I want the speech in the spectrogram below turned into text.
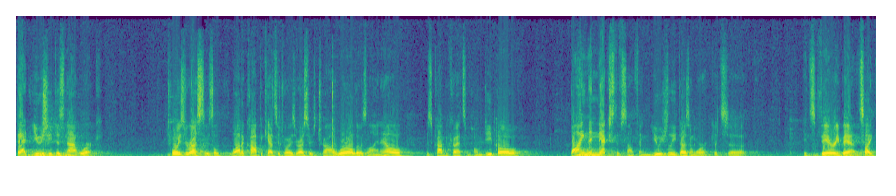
That usually does not work. Toys R Us, there was a lot of copycats of Toys R Us. There was Child World, there was Lionel, there was copycats of Home Depot. Buying the next of something usually doesn't work. It's, uh, it's very bad. It's like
